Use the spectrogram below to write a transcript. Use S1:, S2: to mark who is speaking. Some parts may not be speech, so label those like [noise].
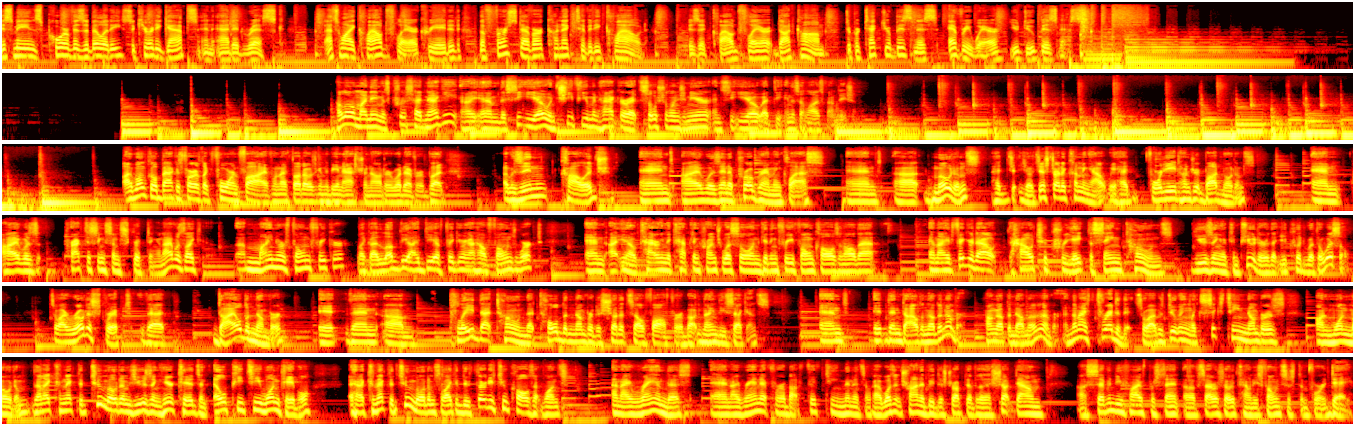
S1: This means poor visibility, security gaps, and added risk. That's why Cloudflare created the first ever connectivity cloud. Visit cloudflare.com to protect your business everywhere you do business.
S2: Hello, my name is Chris Hadnagy. I am the CEO and Chief Human Hacker at Social Engineer and CEO at the Innocent Lives Foundation. I won't go back as far as like four and five when I thought I was going to be an astronaut or whatever, but I was in college and I was in a programming class and uh, modems had you know just started coming out. We had 4,800 baud modems and I was practicing some scripting. And I was like a minor phone phreaker. Like I loved the idea of figuring out how phones worked, and I, you know, carrying the Cap'n Crunch whistle and getting free phone calls and all that. And I had figured out how to create the same tones using a computer that you could with a whistle. So I wrote a script that dialed a number. It then um, played that tone that told the number to shut itself off for about 90 seconds. And it then dialed another number, hung up and dialed another number. And then I threaded it. So I was doing like 16 numbers on one modem. Then I connected two modems using here, kids, an LPT1 cable. And I connected two modems so I could do 32 calls at once. And I ran this and I ran it for about 15 minutes. I wasn't trying to be destructive. I shut down uh, 75% of Sarasota County's phone system for a day.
